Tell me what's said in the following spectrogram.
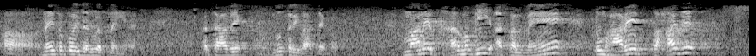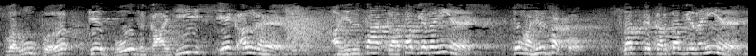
हाँ नहीं तो कोई ज़रूरत नहीं है। अच्छा अब एक दूसरी बात देखो। माने धर्म भी असल में तुम्हारे सहज स्वरूप के बोध का ही एक अंग है। अहिंसा कर्तव्य नहीं है। तुम अहिंसक हो। सत्य कर्तव्य नहीं है।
